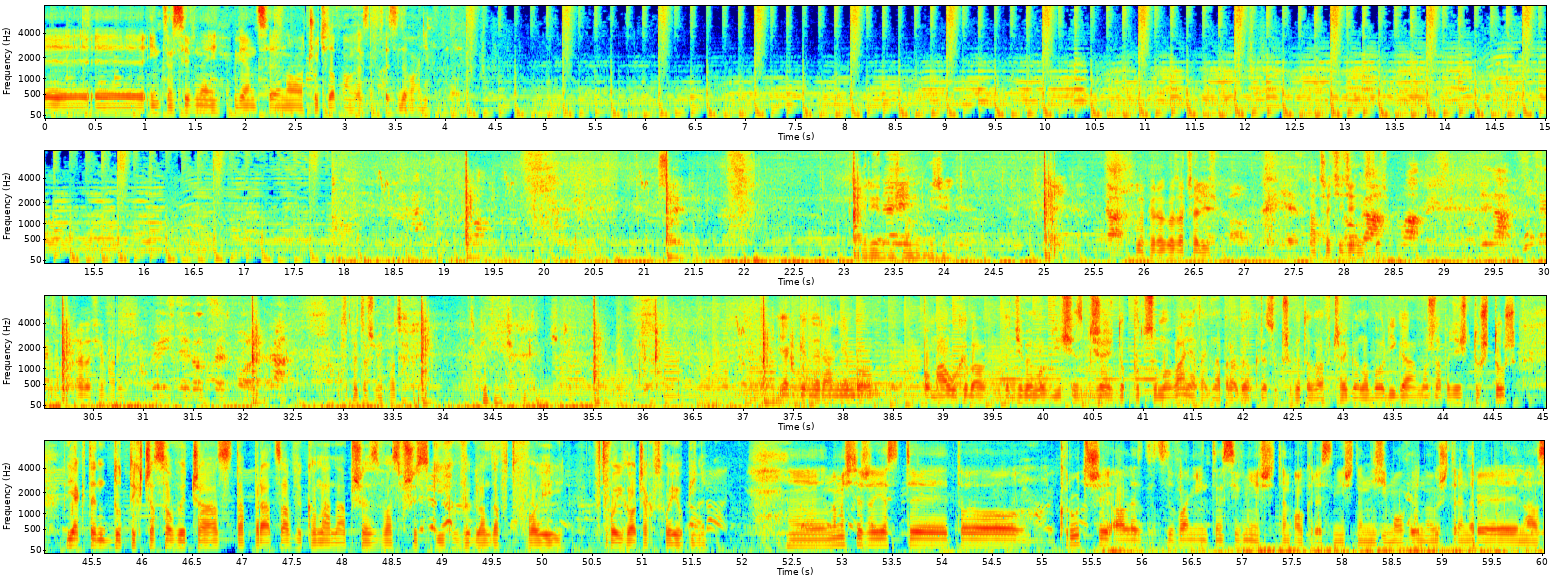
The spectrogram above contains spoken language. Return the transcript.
e, intensywnej, więc no czuć to w zdecydowanie. Ryjabis na obozie. Dopiero go zaczęliśmy. Na trzeci dzień jesteśmy. Zapowiada się fajnie. Wyjście do przedpola. Spytasz mnie potem. Spytam cię potem jeszcze. Jak generalnie, bo pomału chyba będziemy mogli się zbliżać do podsumowania tak naprawdę okresu przygotowawczego, no bo liga można powiedzieć tuż tuż. Jak ten dotychczasowy czas, ta praca wykonana przez Was wszystkich wygląda w, twojej, w Twoich oczach, w Twojej opinii? E, No myślę, że jest e, to krótszy, ale zdecydowanie intensywniejszy ten okres niż ten zimowy. No już trener e, nas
